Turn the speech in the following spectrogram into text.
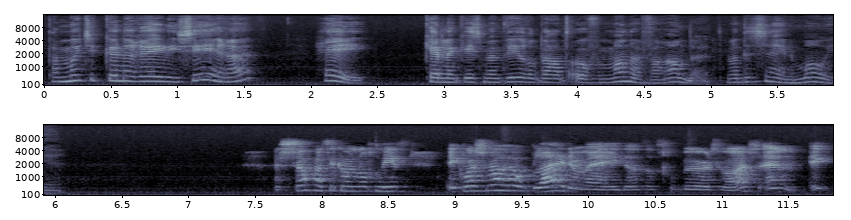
dan moet je kunnen realiseren: hé, hey, kennelijk is mijn wereldbeeld over mannen veranderd. Want dit is een hele mooie. En zo had ik hem nog niet. Ik was wel heel blij ermee dat het gebeurd was. En ik,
